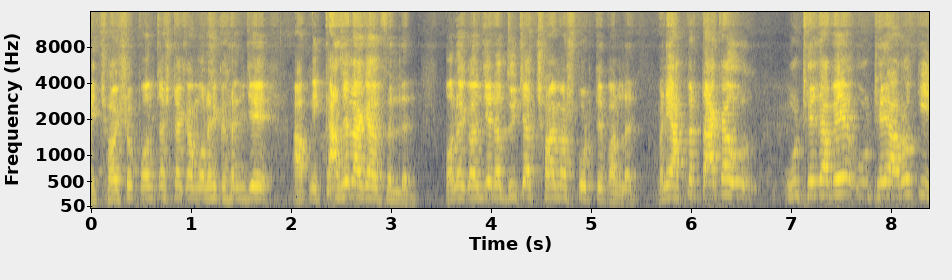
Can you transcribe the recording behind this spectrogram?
এই ছয়শো পঞ্চাশ টাকা মনে করেন যে আপনি কাজে লাগায় ফেললেন। মনে করেন যে এটা দুই চার ছয় মাস পড়তে পারলেন। মানে আপনার টাকা উঠে যাবে, উঠে আরও কি?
